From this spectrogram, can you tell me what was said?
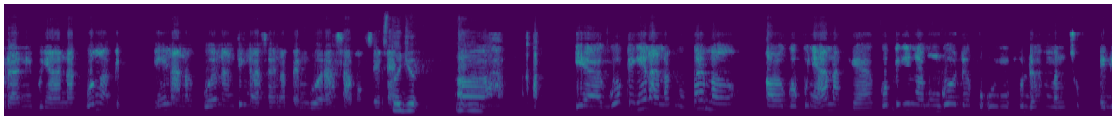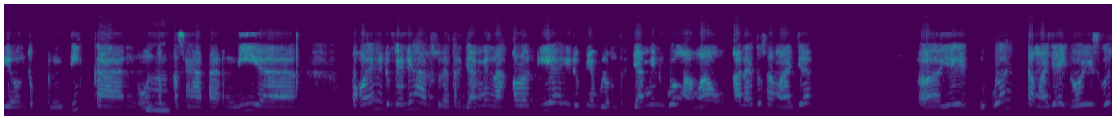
berani punya anak. Gue nggak pingin anak gue nanti ngerasain apa yang gue rasa maksudnya kayak setuju. eh ya gue pengen anak gue emang kalau gue punya anak ya gue pengen emang gue udah udah mensupply dia untuk pendidikan untuk kesehatan dia. Pokoknya hidupnya dia harus sudah terjamin lah. Kalau dia hidupnya belum terjamin gue nggak mau. Karena itu sama aja eh, ya gue sama aja egois. Gue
